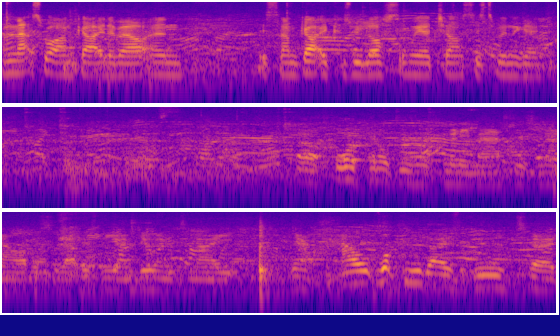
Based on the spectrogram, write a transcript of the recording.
and that's what I'm gutted about. And listen, I'm gutted because we lost and we had chances to win the game. Uh, four penalties in many matches now. Obviously, that was the undoing tonight. You know, how what can you guys do to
